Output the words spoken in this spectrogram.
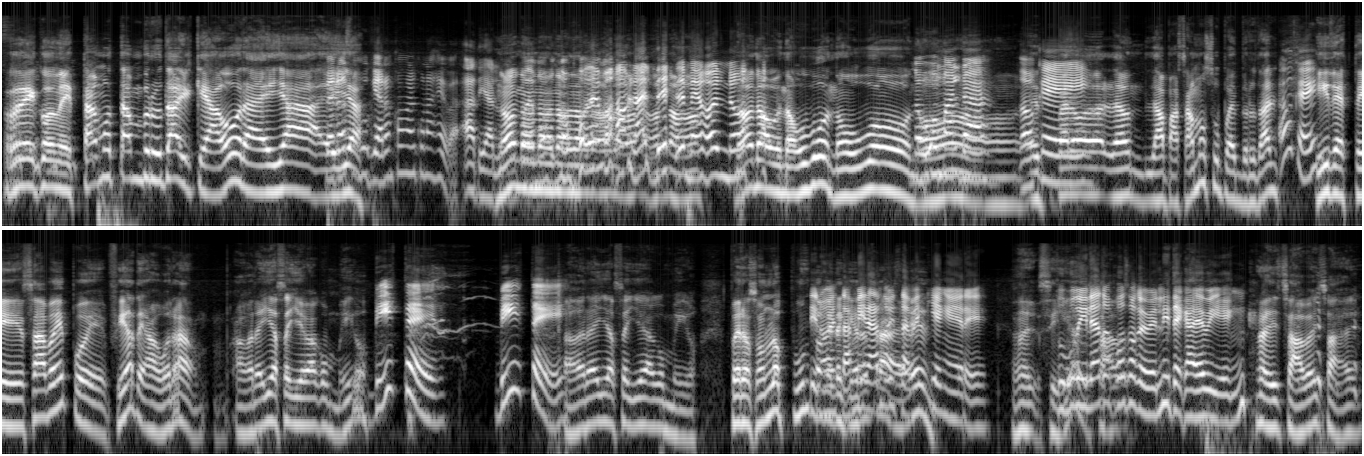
reconectamos tan brutal que ahora ella, Pero ella. se buquearon con alguna jeva. Ah, diablo. No, no, podemos, no, no, no. podemos no, hablar no, de no, mejor no. No, no, no hubo, no hubo. No hubo maldad. Ok. Eh, Pero la, la pasamos súper brutal. Ok. Y desde esa vez, pues, fíjate, ahora, ahora ella se lleva conmigo. ¿Viste? ¿Viste? Ahora ella se lleva conmigo. Pero son los puntos si nos que te estás mirando y sabes quién eres, Sí, tú dile a tu sabe. esposo que Bernie te cae bien. Él sabe, sabe.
